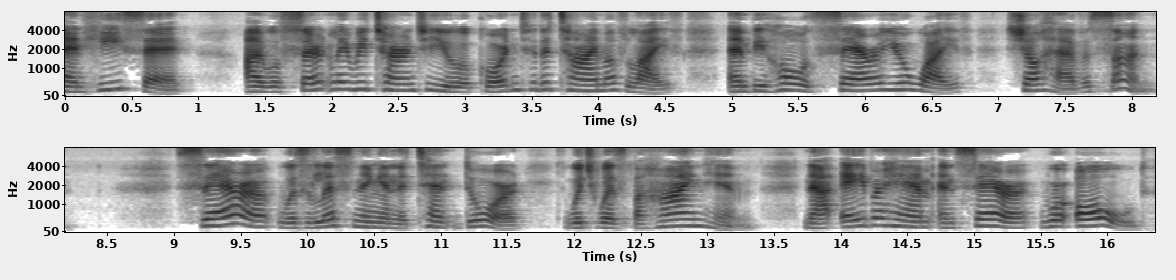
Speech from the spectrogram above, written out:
And he said, I will certainly return to you according to the time of life, and behold, Sarah your wife shall have a son. Sarah was listening in the tent door, which was behind him. Now Abraham and Sarah were old,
